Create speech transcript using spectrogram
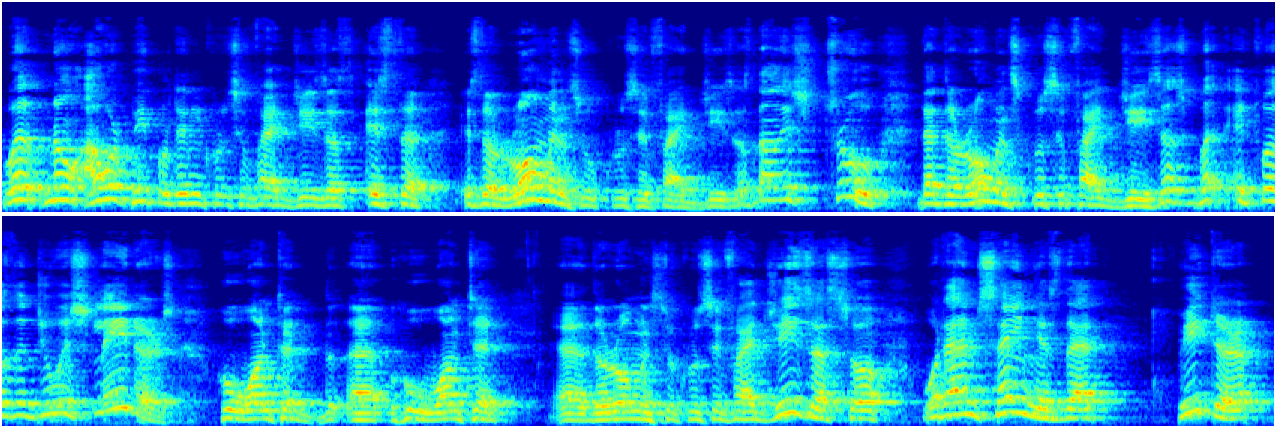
well, no, our people didn't crucify Jesus. It's the it's the Romans who crucified Jesus. Now it's true that the Romans crucified Jesus, but it was the Jewish leaders who wanted uh, who wanted uh, the Romans to crucify Jesus. So what I'm saying is that Peter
